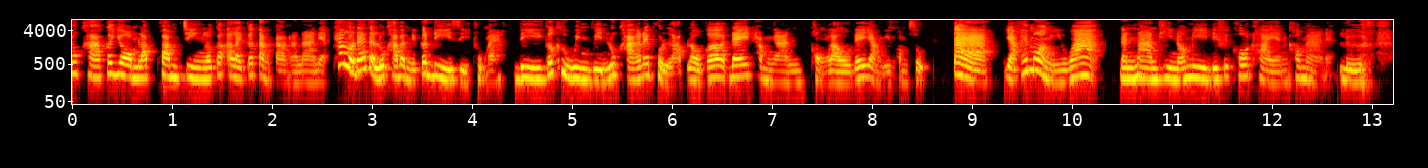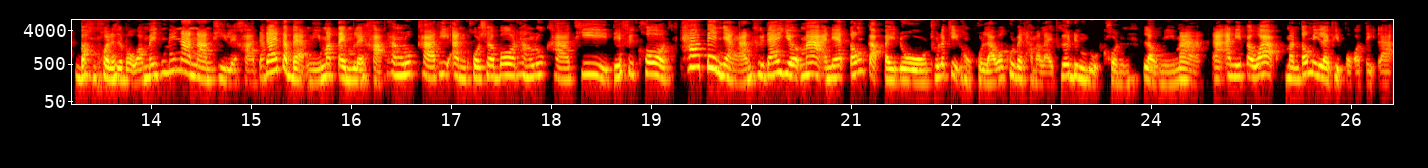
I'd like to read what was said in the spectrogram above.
ลูกค้าก็ยอมรับความจริง แล้วก็อะไรก็ต่างๆนานาเนี่ย ถ้าเราได้แต่ลูกค้าแบบนี้ก็ดีสิ ถูกไหมดีก็คือ win-win ลูกค้าก็ได้ผลลัพธ์ เราก็ได้ทำงานของเราได้อย่างมีความสุข แต่ อยากให้มองอย่างนี้ว่านานๆทีเนาะมี difficult client เข้ามาเนี่ยหรือบางคนอาจจะบอกว่าไม่ไม่นานๆทีเลยค่ะ ได้แต่แบบนี้มาเต็มเลยค่ะ ทั้งลูกค้าที่ uncoachable ทั้งลูกค้าที่ difficult ถ้าเป็นอย่างนั้นคือได้เยอะมาก อันนี้ต้องกลับไปดูธุรกิจของคุณแล้วว่าคุณไปทำอะไรเพื่อดึงดูดคนเหล่านี้มานะอันนี้แปลว่ามันต้องมีอะไรผิดปกติแล้ว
